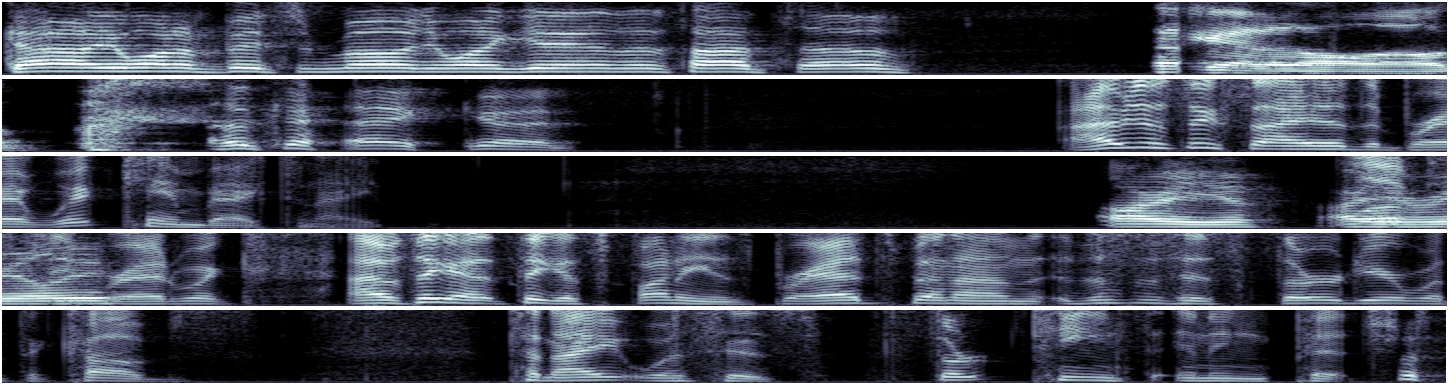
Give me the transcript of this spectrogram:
Kyle, you want to bitch and moan? You want to get into this hot tub? I got it all out. Okay, good. I'm just excited that Brad Wieck came back tonight. Are you? Are Love you to see really? Brad Wieck. I think I think it's funny is Brad's been on. This is his third year with the Cubs. Tonight was his 13th inning pitched.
